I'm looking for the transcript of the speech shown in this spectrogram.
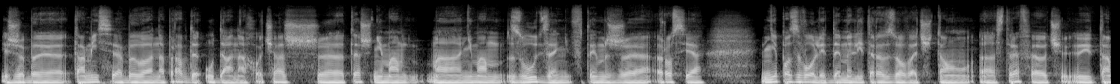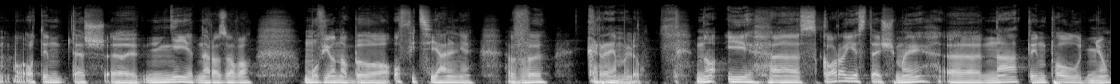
i żeby ta misja była naprawdę udana, chociaż też nie mam, nie mam złudzeń w tym, że Rosja nie pozwoli demilitaryzować tą strefę tam o tym też e, niejednorazowo mówiono było oficjalnie w Kremlu. No i e, skoro jesteśmy e, na tym południu,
